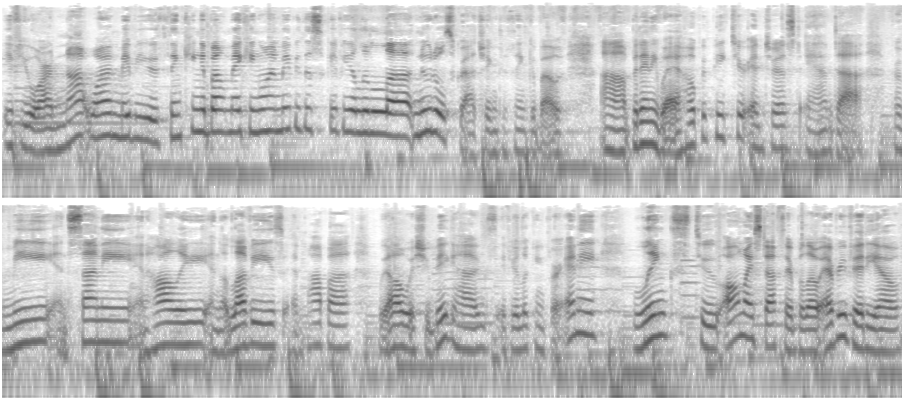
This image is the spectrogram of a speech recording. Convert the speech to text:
If you are not one, maybe you're thinking about making one. Maybe this will give you a little uh, noodle scratching to think about. Uh, but anyway, I hope it piqued your interest. And uh, from me and Sunny and Holly and the Lovies and Papa, we all wish you big hugs. If you're looking for any links to all my stuff, they're below every video.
